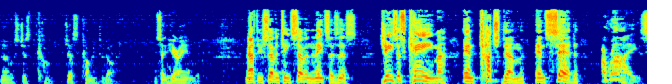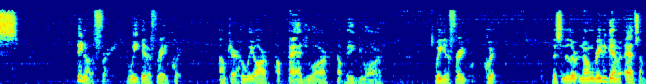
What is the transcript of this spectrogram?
No, it's just come, just coming to God and saying, "Here I am." Matthew 17, 7 and 8 says this Jesus came and touched them and said, Arise. Be not afraid. We get afraid quick. I don't care who we are, how bad you are, how big you are. We get afraid quick. Listen to the, no, read again, add some.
